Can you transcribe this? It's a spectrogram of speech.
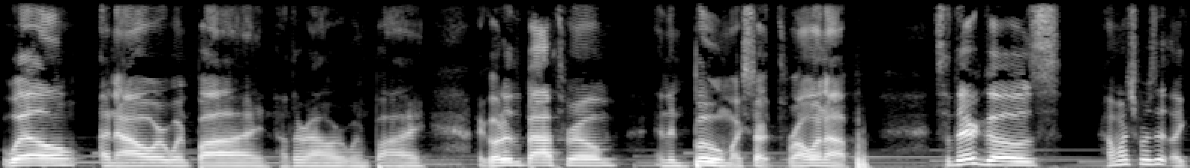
Well, an hour went by, another hour went by. I go to the bathroom, and then boom, I start throwing up. So there goes, how much was it? Like,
